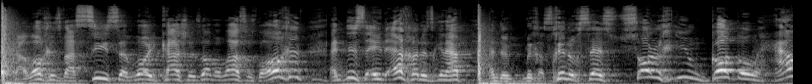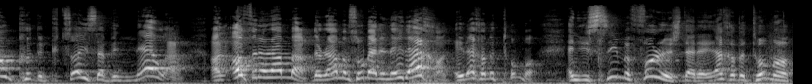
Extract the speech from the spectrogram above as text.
The Allah is vasis and loy kasha zom lasos la'ochiv. And this aid echad is going to have, and the Chinuch says, Tzorich il godol, how could the ktsois have been nela? On often a Rambam, the Rambam talking about an Eid Echad, Eid Echad Betumah. And you see Mefurish that Eid Echad Betumah,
